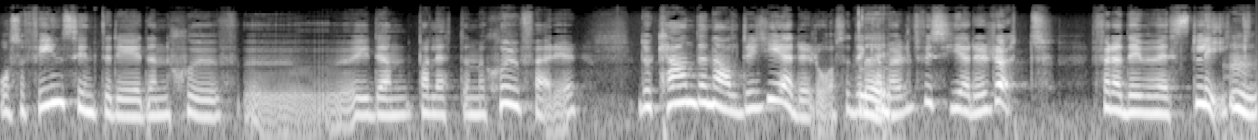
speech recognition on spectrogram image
och så finns inte det i den, sju, eh, i den paletten med sju färger. Då kan den aldrig ge dig rosa. Det Nej. kan möjligtvis ge dig rött. För att det är mest likt. Mm.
